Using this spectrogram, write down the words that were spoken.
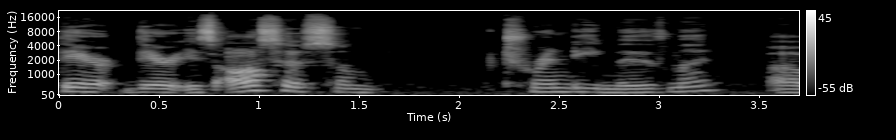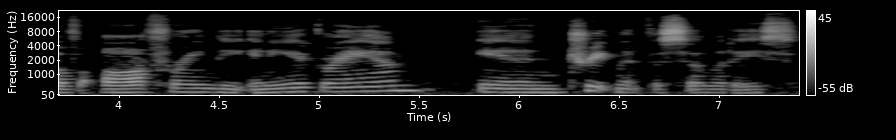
There, there is also some trendy movement of offering the Enneagram in treatment facilities.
